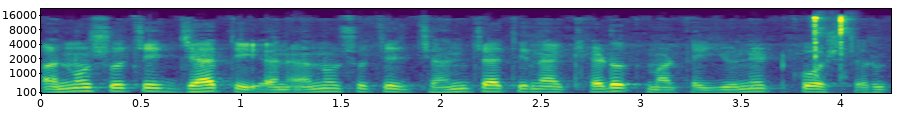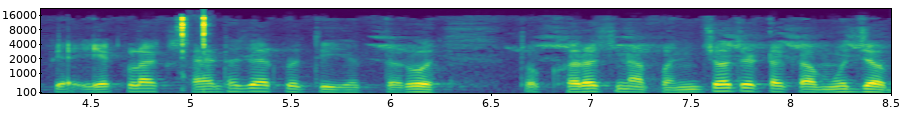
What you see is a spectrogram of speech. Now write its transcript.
અનુસૂચિત જાતિ અને અનુસૂચિત જનજાતિના ખેડૂત માટે યુનિટ કોસ્ટ રૂપિયા એક લાખ સાઠ હજાર પ્રતિ હેક્ટર હોય તો ખર્ચના પંચોતેર ટકા મુજબ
